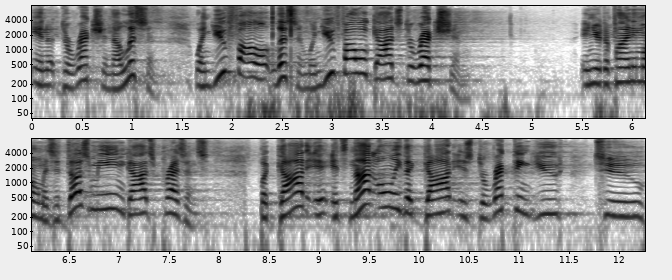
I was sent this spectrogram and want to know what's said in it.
in a direction. Now listen, when you follow listen, when you follow God's direction, in your defining moments. It does mean God's presence. But God, it's not only that God is directing you to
